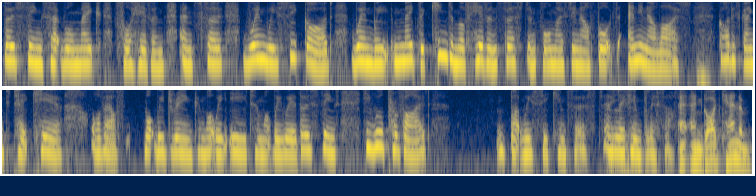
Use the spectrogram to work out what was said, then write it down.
those things that will make for heaven. And so when we seek God, when we make the kingdom of heaven first and foremost in our thoughts and in our life, God is going to take care of our what we drink and what we eat and what we wear. Those things He will provide but we seek Him first and Thank let you. Him bless us. And, and God can ab-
